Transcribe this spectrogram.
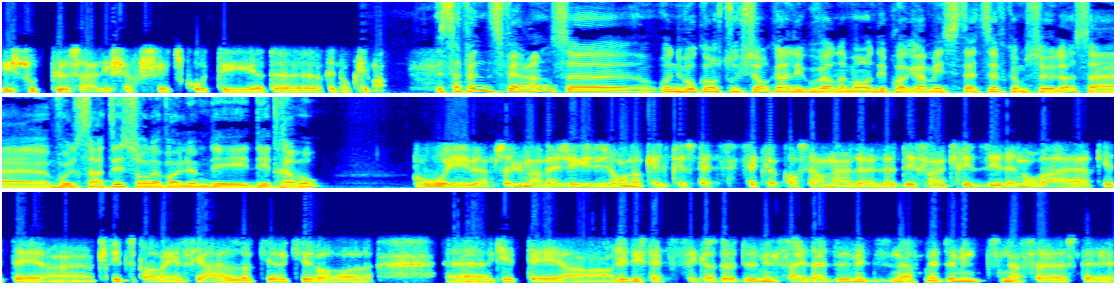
des sous de plus à aller chercher du côté de Renault Climat. Ça fait une différence au niveau construction quand les gouvernements ont des programmes incitatifs comme ceux-là? Ça, vous le sentez sur le volume des, des travaux? Oui, absolument. Ben, j'ai, on a quelques statistiques concernant le, défunt crédit Rénovaire, qui était un crédit provincial qui, qui, a, euh, qui était en. J'ai des statistiques de 2016 à 2019, mais 2019 euh, c'était,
